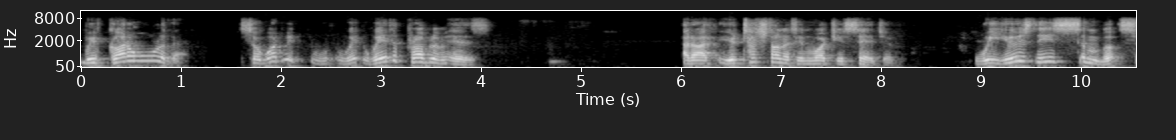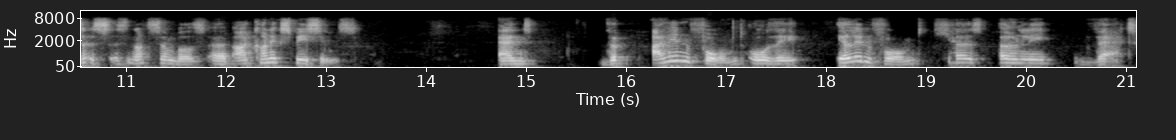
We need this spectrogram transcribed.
We've got all of that. So what we, where, where the problem is, and I, you touched on it in what you said, Jim. We use these symbols, not symbols, uh, iconic species, and the uninformed or the ill informed hears only that.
